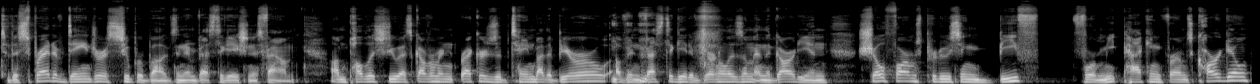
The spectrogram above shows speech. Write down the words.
to the spread of dangerous superbugs. An investigation has found. Unpublished U.S. government records obtained by the Bureau of Investigative Journalism and the Guardian show farms producing beef for meat packing firms Cargill,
